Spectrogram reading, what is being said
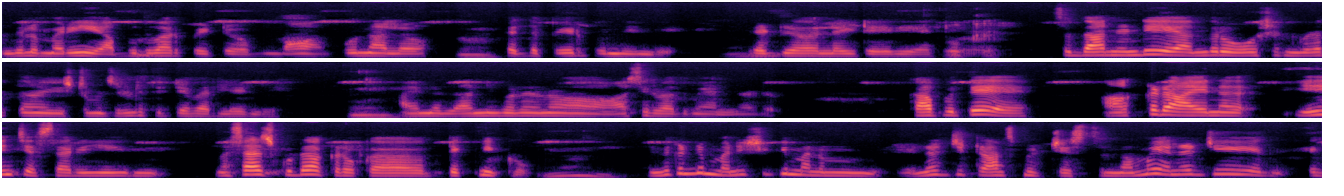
అందులో మరి ఆ బుధవారపేట పూనాలో. పెద్ద పేరు పొందింది. రెడ్ లైట్ ఏరియా సో దాని నుండి అందరూ ఓషన్ కూడా తన ఇష్టం వచ్చినట్టు తిట్టేవారులేండి. ఆయన దాన్ని కూడా ఆశీర్వాదమే అన్నాడు. కాకపోతే అక్కడ ఆయన ఏం చేస్తారు? ఈ మసాజ్ కూడా అక్కడ ఒక టెక్నిక్. ఎందుకంటే మనిషికి మనం ఎనర్జీ ట్రాన్స్మిట్ చేస్తున్నాము ఎనర్జీ ఇక్కడ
